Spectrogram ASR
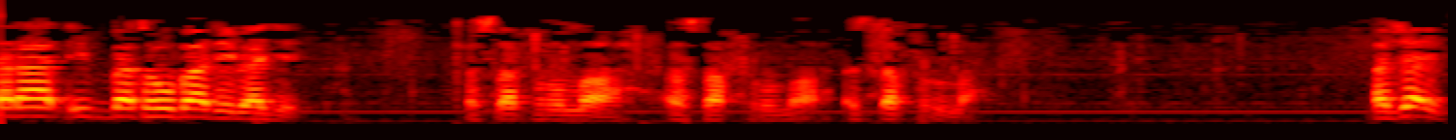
taraa dhibba ta'uu baa deebi'a jedhe astaghfirullah astaghfirullah astaghfirullah. Ajaa'ib.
